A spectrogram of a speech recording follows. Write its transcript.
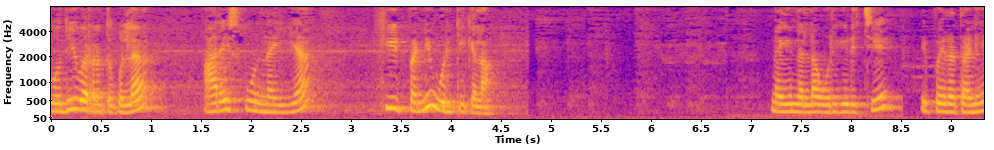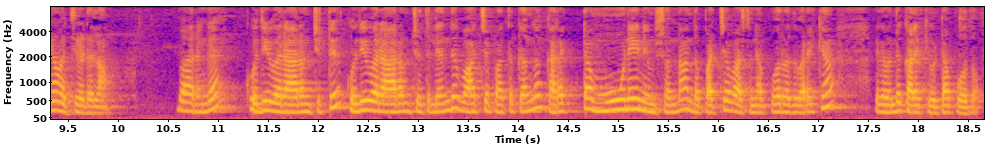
கொதி வர்றதுக்குள்ளே அரை ஸ்பூன் நெய்யை ஹீட் பண்ணி உருக்கிக்கலாம். நெய் நல்லா உருகிடுச்சு. இப்போ இதை தனியாக வச்சிடலாம். பாருங்க. கொதி வர ஆரம்பிச்சிட்டு கொதி வர ஆரம்பிச்சதுலேருந்து வாட்சை பார்த்துக்கோங்க. கரெக்டாக மூணே நிமிஷம் தான் அந்த பச்சை வாசனை போகிறது வரைக்கும் இதை வந்து கலக்கி விட்டால் போதும்.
